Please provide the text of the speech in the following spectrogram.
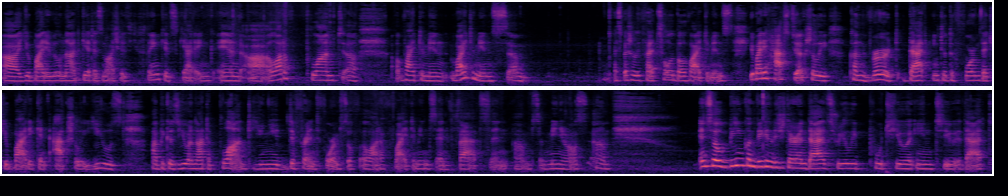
uh, your body will not get as much as you think it's getting. And uh, a lot of plant uh, vitamin vitamins. Um, especially fat soluble vitamins, your body has to actually convert that into the form that your body can actually use uh, because you are not a plant. You need different forms of a lot of vitamins and fats and um, some minerals. Um, and so being on vegan vegetarian diets really put you into that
